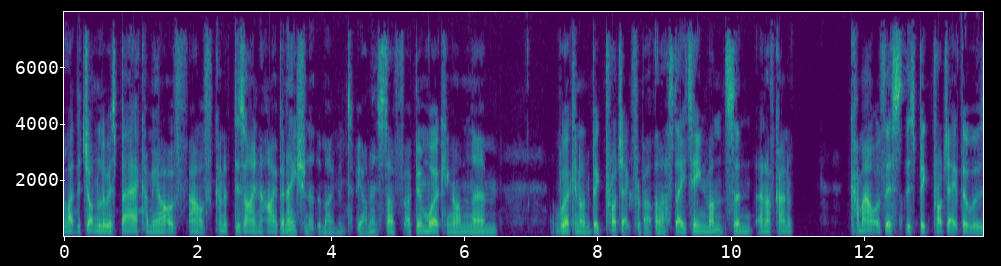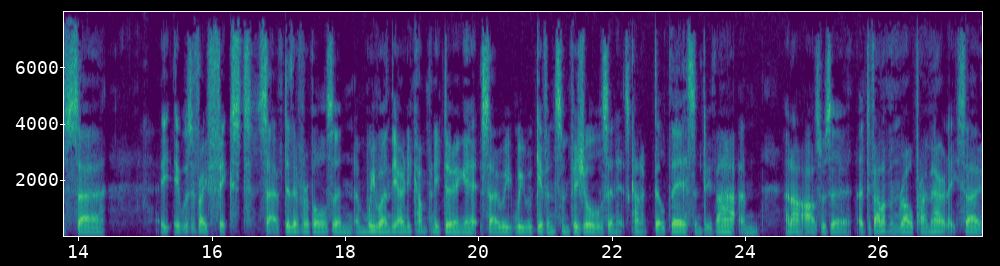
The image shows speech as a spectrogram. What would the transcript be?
like the John Lewis Bear coming out of out of kind of design hibernation at the moment. To be honest, I've I've been working on um, working on a big project for about the last eighteen months, and and I've kind of come out of this this big project that was. Uh, it, it was a very fixed set of deliverables and, and we weren't the only company doing it. So we, we were given some visuals and it's kind of build this and do that. And, and ours was a, a development role primarily. So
